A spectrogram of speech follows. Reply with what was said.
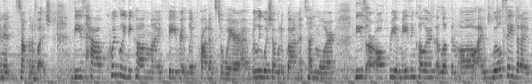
and it's not gonna budge. These have quickly become my favorite lip products to wear. I really wish I would have gotten a ton more. These are all three amazing colors. I love them all. I will say that I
